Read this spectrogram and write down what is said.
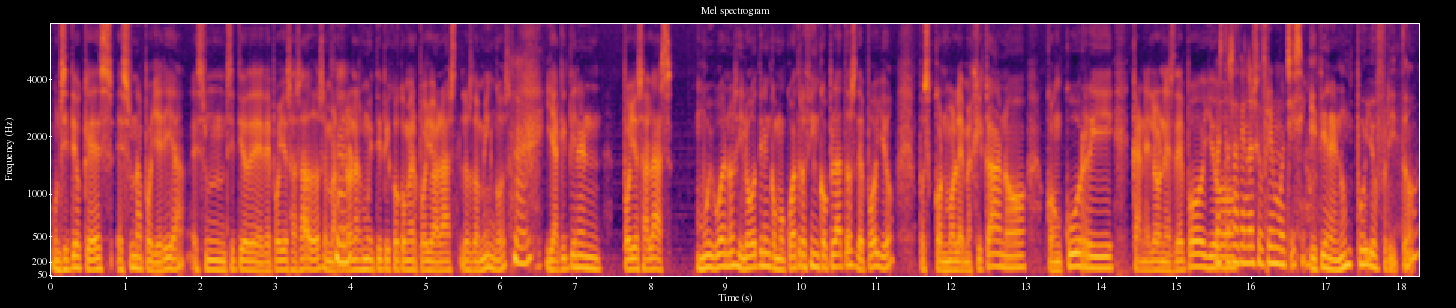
un sitio que es, es una pollería, es un sitio de, pollos asados. En Barcelona es muy típico comer pollo a las, los domingos. Y aquí tienen pollos a las muy buenos y luego tienen como cuatro o cinco platos de pollo, pues con mole mexicano, con curry, canelones de pollo. Me estás haciendo sufrir muchísimo. Y tienen un pollo frito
